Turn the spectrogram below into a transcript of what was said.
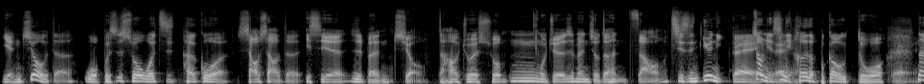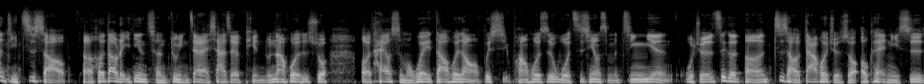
研究的，我不是说我只喝过少少的一些日本酒，然后就会说，嗯，我觉得日本酒都很糟。其实，因为你对重点是你喝的不够多，对，那你至少呃喝到了一定程度，你再来下这个评论。那或者是说，呃，它有什么味道会让我不喜欢，或者是我之前有什么经验？我觉得这个呃，至少大家会觉得说，OK，你是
